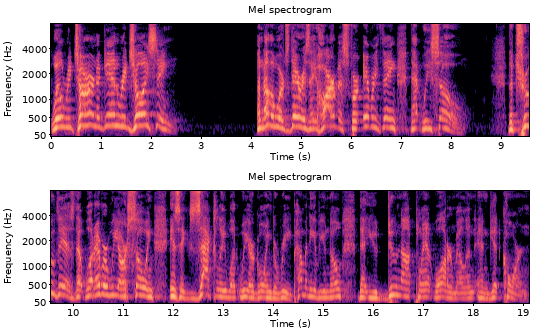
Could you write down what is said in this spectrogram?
will return again rejoicing. In other words, there is a harvest for everything that we sow. The truth is that whatever we are sowing is exactly what we are going to reap. How many of you know that you do not plant watermelon and get corn?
